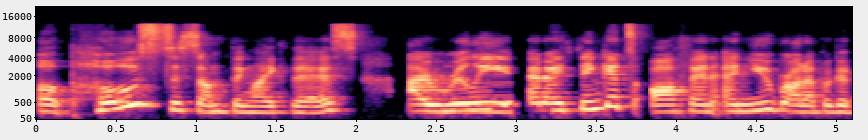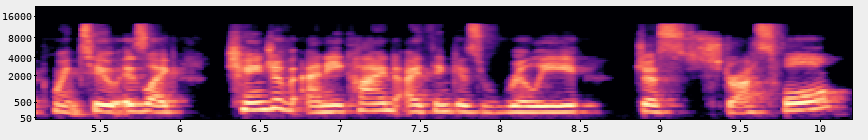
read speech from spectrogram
opposed to something like this? I really, mm-hmm. and I think it's often, and you brought up a good point too, is like change of any kind, I think is really just stressful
